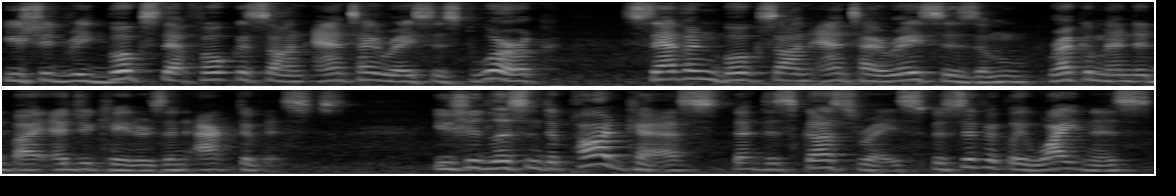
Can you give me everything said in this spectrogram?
You should read books that focus on anti racist work, seven books on anti racism recommended by educators and activists. You should listen to podcasts that discuss race, specifically whiteness,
